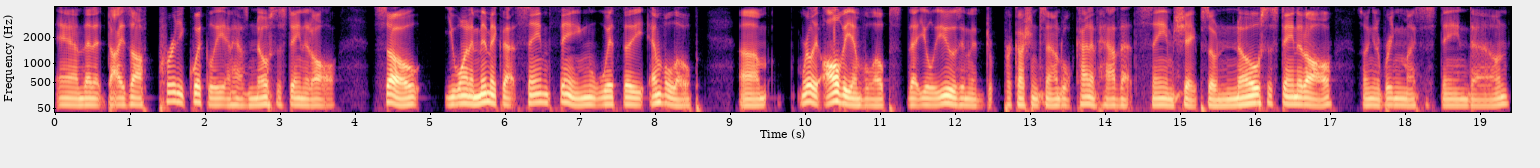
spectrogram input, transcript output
and then it dies off pretty quickly and has no sustain at all. So you want to mimic that same thing with the envelope. Um, really, all the envelopes that you'll use in a d- percussion sound will kind of have that same shape. So no sustain at all. So I'm going to bring my sustain down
